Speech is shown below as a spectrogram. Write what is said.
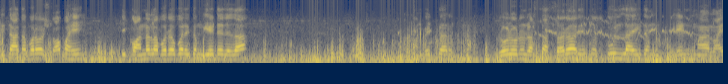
तिथं आता बरोबर स्टॉप आहे. ती कॉर्नरला बरोबर एकदम गेट आहे त्याचा. आंबेडकर रोडवरून रस्ता सरळ येतो. स्कूलला एकदम एंड मार राय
